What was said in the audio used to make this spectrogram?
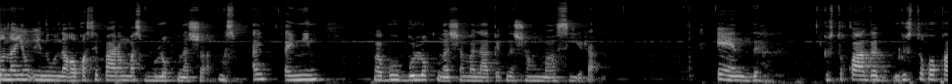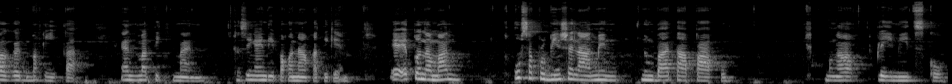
Ito na yung inuna ko kasi parang mas bulok na siya. Mas, I, I mean, mabubulok na siya, malapit na siyang masira. And, gusto ko agad, gusto ko kagad makita and matikman. Kasi nga hindi pa ako nakatikim. Eh, ito naman, ako sa probinsya namin, nung bata pa ako, mga playmates ko,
